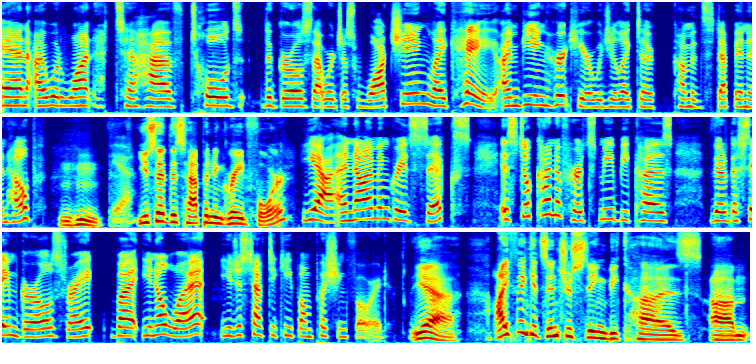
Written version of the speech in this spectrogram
and I would want to have told the girls that were just watching, like, hey, I'm being hurt here. Would you like to come and step in and help? Mm-hmm. Yeah. You said this happened in grade four. Yeah, and now I'm in grade six. It still kind of hurts me because they're the same girls, right? But you know what? You just have to keep on pushing forward. Yeah, I think it's interesting because um,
